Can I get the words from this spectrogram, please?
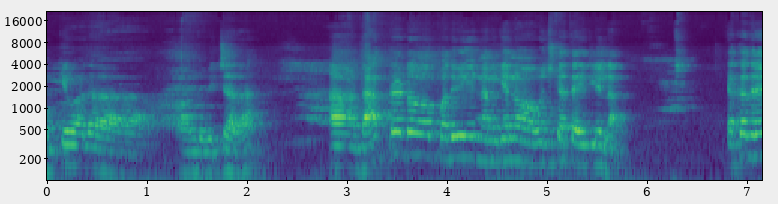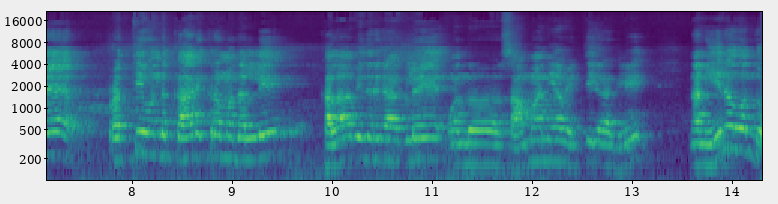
ಮುಖ್ಯವಾದ ಒಂದು ವಿಚಾರ. ಡಾಕ್ಟ್ರೇಟ್ ಪದವಿ ನನಗೇನು ಅವಶ್ಯಕತೆ ಇರಲಿಲ್ಲ. ಯಾಕಂದರೆ ಪ್ರತಿ ಒಂದು ಕಾರ್ಯಕ್ರಮದಲ್ಲಿ ಕಲಾವಿದರಿಗಾಗಲಿ ಒಂದು ಸಾಮಾನ್ಯ ವ್ಯಕ್ತಿಗಾಗಲಿ ನಾನು ಏನೋ ಒಂದು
